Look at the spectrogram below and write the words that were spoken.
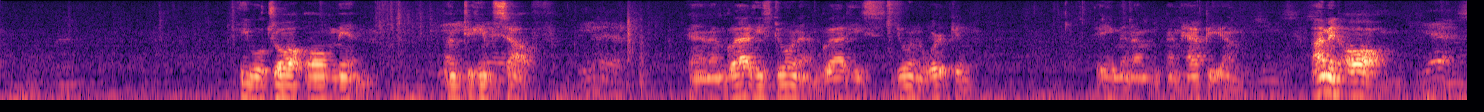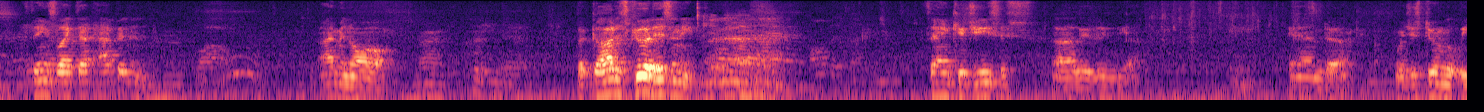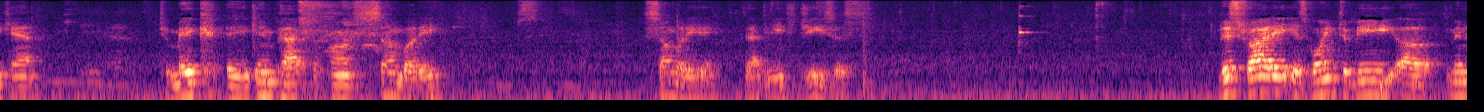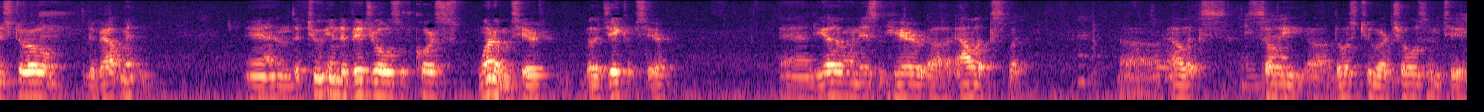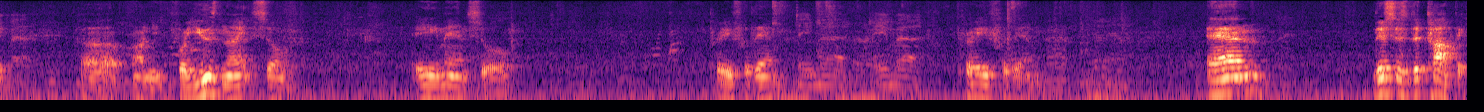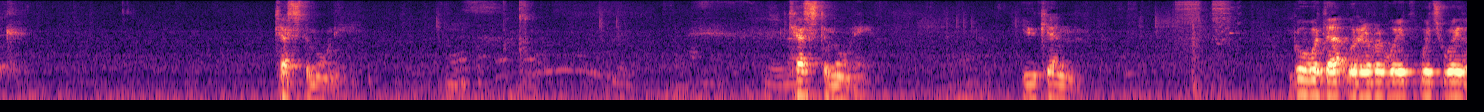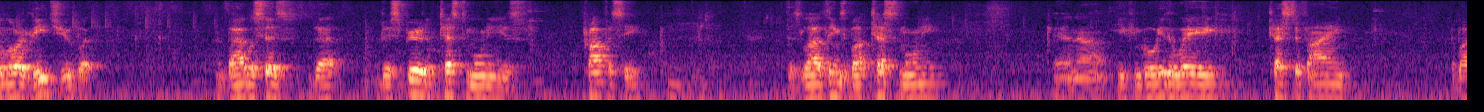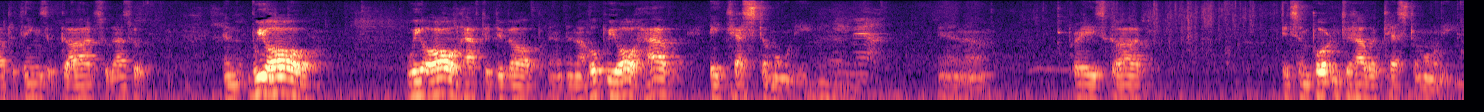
he will draw all men unto himself. And I'm glad he's doing it. I'm glad he's doing the work. And amen. I'm, I'm happy. I'm, I'm in awe. Yes. Things like that happen, and I'm in awe. But God is good, isn't he? Amen. Thank you, Jesus. Hallelujah. And uh, we're just doing what we can to make an impact upon somebody, somebody that needs Jesus. This Friday is going to be uh, ministerial development, and the two individuals, of course, one of them's here, Brother Jacob's here, and the other one isn't here, uh, Alex, but uh, Alex Amen. Sully. Uh, those two are chosen to uh, on for youth night. So, Amen. So, pray for them. Amen. Amen. Pray for them. And this is the topic: testimony. Amen. Testimony. You can go with that whatever way, which way the Lord leads you, but the Bible says that the spirit of testimony is prophecy. Mhm. There's a lot of things about testimony, and uh, you can go either way, testifying about the things of God. So that's what, and we all, we all have to develop, and, and I hope we all have a testimony. Amen. And uh, praise God. It's important to have a testimony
